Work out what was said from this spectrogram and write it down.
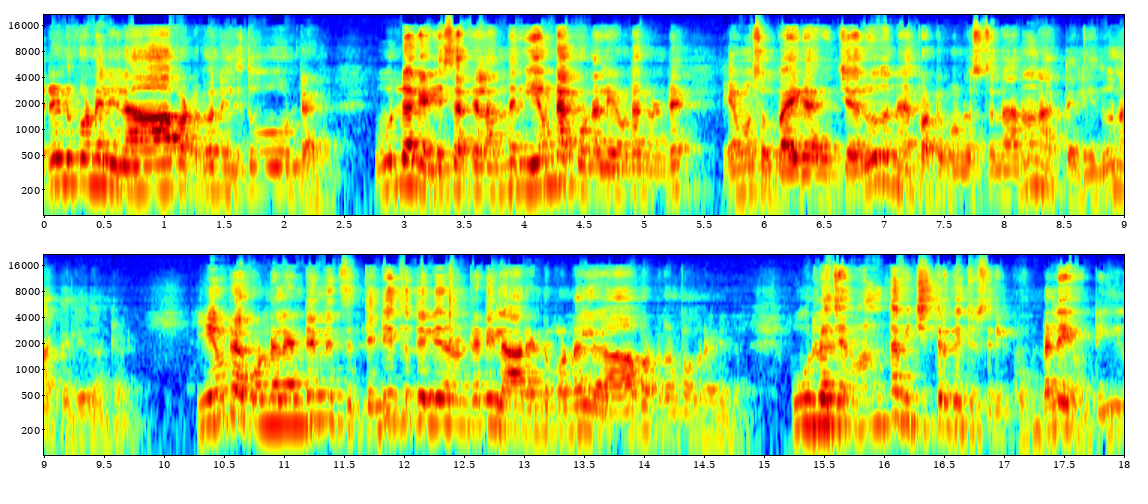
రెండు కొండలు ఇలా పట్టుకొని వెళ్తూ ఉంటాడు. ఊర్లోకి వెళ్ళేసరికి అందరు ఏమిటా కొండలు ఏమిటా అంటే ఏమో సుబ్బాయి గారు ఇచ్చారు నేను పట్టుకొని వస్తున్నాను నాకు తెలియదు నాకు తెలియదు అంటాడు. ఏమిటా కొండలు అంటే తెలియదు తెలియదు అంటాడు. ఇలా రెండు కొండలు ఇలా పట్టుకొని పవరాడు ఊర్లో జనం అంతా విచిత్రంగా చూస్తారు. ఈ కొండలేమిటి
